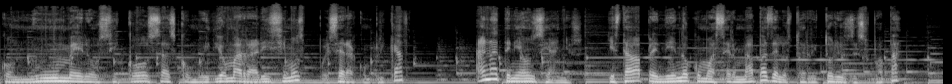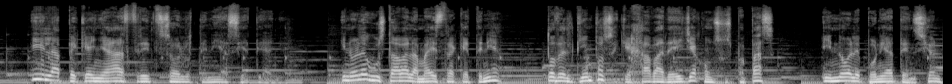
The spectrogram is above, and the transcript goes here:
con números y cosas como idiomas rarísimos, pues era complicado. Ana tenía 11 años y estaba aprendiendo cómo hacer mapas de los territorios de su papá. Y la pequeña Astrid solo tenía 7 años y no le gustaba la maestra que tenía. Todo el tiempo se quejaba de ella con sus papás y no le ponía atención.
